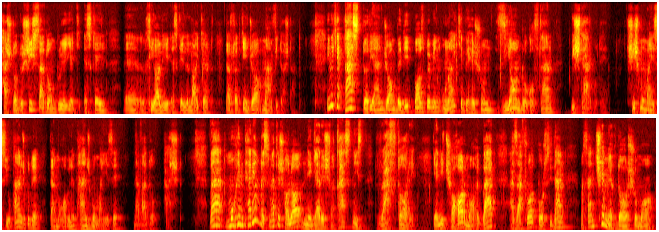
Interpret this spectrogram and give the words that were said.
86 صدم روی یک scale خیالی scale Likert در صورتی که اینجا منفی داشتند. اینی که قصد داری انجام بدید باز ببین اونایی که بهشون زیان رو گفتن بیشتر بوده. 6 ممیز 35 بوده در مقابل 5 ممیز 98 و مهمترین قسمتش حالا نگرش و قصد نیست رفتاره. یعنی چهار ماه بعد از افراد پرسیدن مثلا چه مقدار شما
